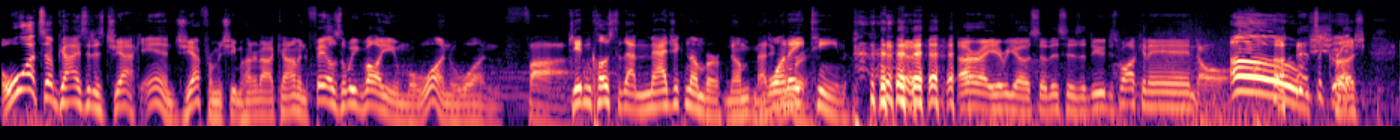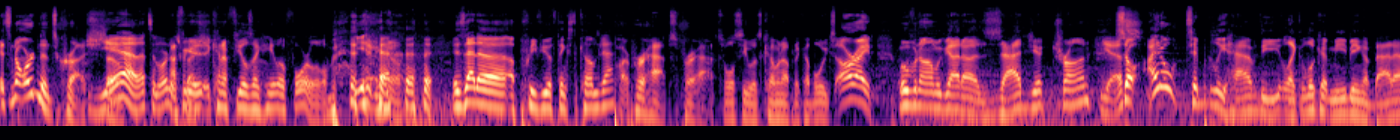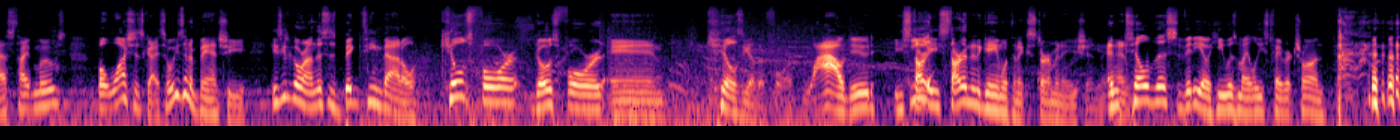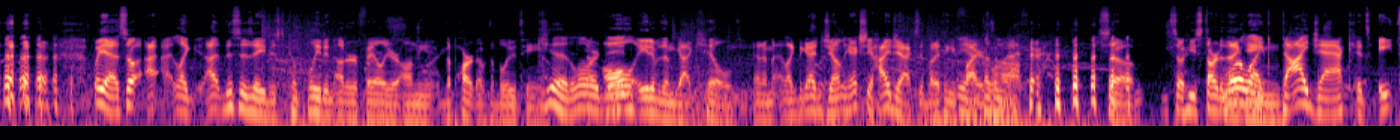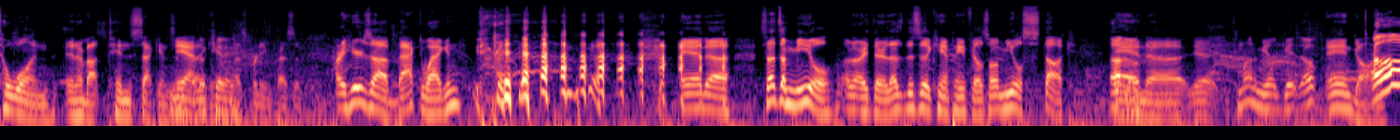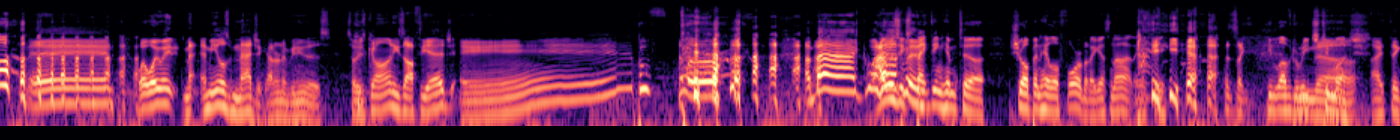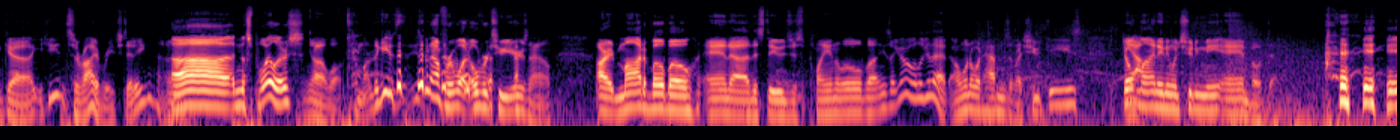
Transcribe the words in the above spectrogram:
What's up, guys? It is Jack and Geoff from AchievementHunter.com and Fails the Week Volume 115. Getting close to that magic number. Num- magic 118. All right, here we go. So this is a dude just walking in. Oh, Oh, it's shit. a crush. It's an ordnance crush. so Yeah, that's an ordnance crush. It kind of feels like Halo 4 a little bit. you know. Yeah. Is that a, a preview of things to come, Jack? Per- Perhaps, perhaps. We'll see what's coming up in a couple weeks. All right, moving on. We've got uh, Zadjiktron. Yes. So I don't typically have the like look at me being a badass type moves, but watch this guy. So he's a banshee. He's gonna go around. This is big team battle. Kills four, goes forward, and kills the other four. Wow, dude. He start he started in the game with an extermination. and- Until this video, he was my least favorite Tron. but yeah, so I, I like I, this is a just complete and utter failure on the the part of the blue team. Good lord, All eight of them got killed, and I'm, like the guy jumped. He actually hijacks it, but I think he Yeah, fires doesn't one off. so so he started More that like game. die, Jack. It's eight to one in about ten seconds. Yeah, no game. kidding. That's pretty impressive. All right, here's uh, backed wagon, and uh, so that's Emile right there. That's this is a campaign fail. So Emile stuck. Uh-oh. And uh, yeah, come on, Emile, get up and gone. Oh! and well, wait, wait, Ma- Emile's magic. I don't know if you knew this. So he's gone. He's off the edge, and poof. Hello, I'm back. What I was happened? expecting him to show up in Halo 4, but I guess not. He- yeah, it's like He loved Reach too much. I think uh, he didn't survive Reach, did he? uh, no spoilers. Oh well, come on. The game's he's been out for what over two years now. All right, Mod Bobo and uh, this dude's just playing a little. But he's like, oh look at that. I wonder what happens if I shoot these. Don't Yeah. mind anyone shooting me, and both dead.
